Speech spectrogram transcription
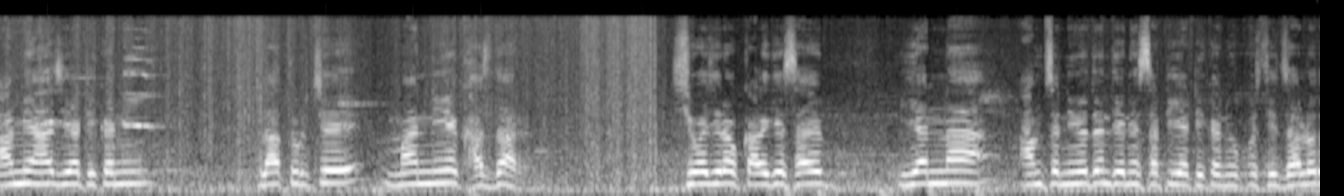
आम्ही आज या ठिकाणी लातूरचे माननीय खासदार शिवाजीराव काळगे साहेब यांना आमचं निवेदन देण्यासाठी या ठिकाणी उपस्थित झालो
